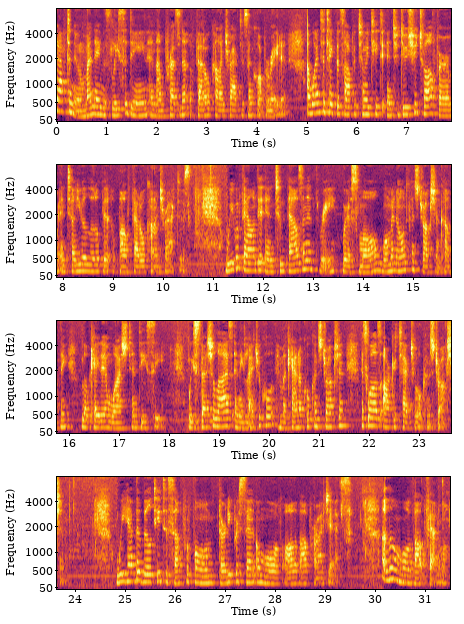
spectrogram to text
Good afternoon. My name is Lisa Dean, and I'm president of Federal Contractors Incorporated. I want to take this opportunity to introduce you to our firm and tell you a little bit about Federal Contractors. We were founded in 2003. We're a small, woman owned construction company located in Washington, D.C. We specialize in electrical and mechanical construction as well as architectural construction. We have the ability to self-perform 30% or more of all of our projects. A little more about Federal.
